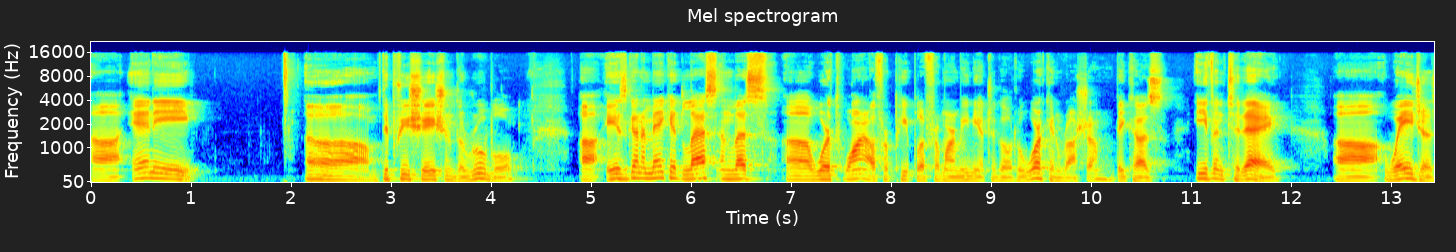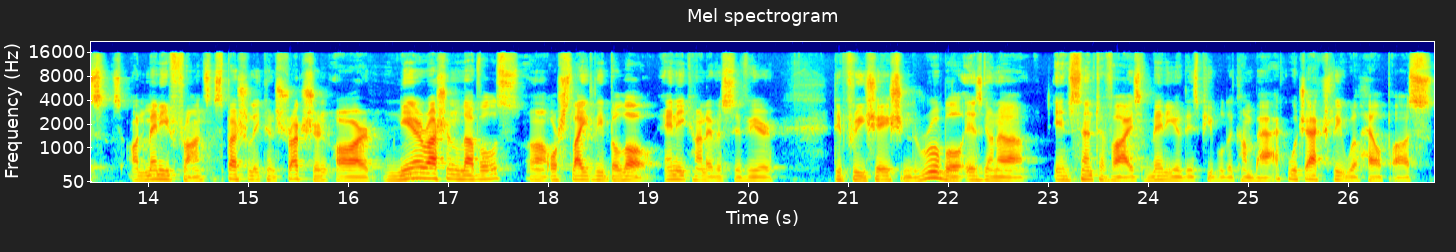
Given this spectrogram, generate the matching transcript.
uh, any um, depreciation of the ruble uh, is going to make it less and less uh, worthwhile for people from Armenia to go to work in Russia because even today, uh, wages on many fronts, especially construction, are near Russian levels uh, or slightly below. Any kind of a severe depreciation the ruble is going to incentivize many of these people to come back, which actually will help us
